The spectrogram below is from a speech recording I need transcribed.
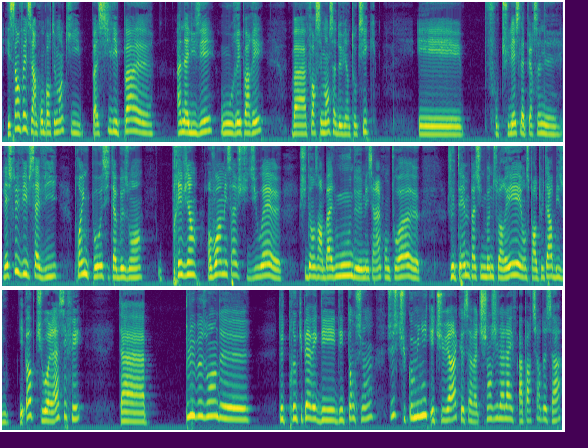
Et ça, en fait, c'est un comportement qui, bah, s'il est pas euh, analysé ou réparé, bah, forcément, ça devient toxique. Et faut que tu laisses la personne, laisse-le vivre sa vie, prends une pause si t'as besoin, ou préviens, envoie un message, tu dis ouais, je suis dans un bad mood, mais c'est rien contre toi, euh, je t'aime, passe une bonne soirée et on se parle plus tard, bisous. Et hop, tu vois, là, c'est fait. T'as plus besoin de, de te préoccuper avec des, des tensions. Juste, tu communiques et tu verras que ça va te changer la life. À partir de ça,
